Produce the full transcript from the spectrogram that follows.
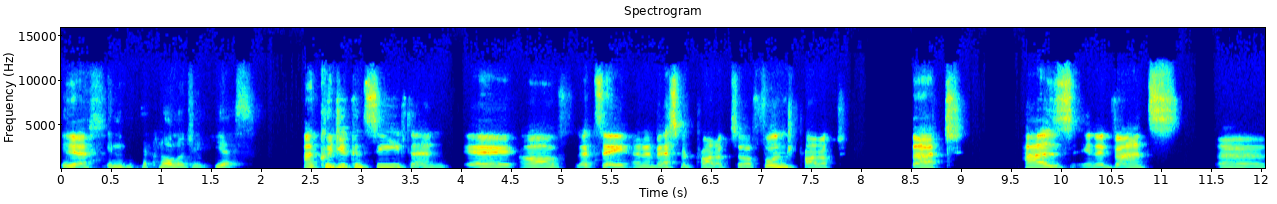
in, yes. in technology. Yes. And could you conceive then uh, of, let's say, an investment product, so a fund product that has in advance uh,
